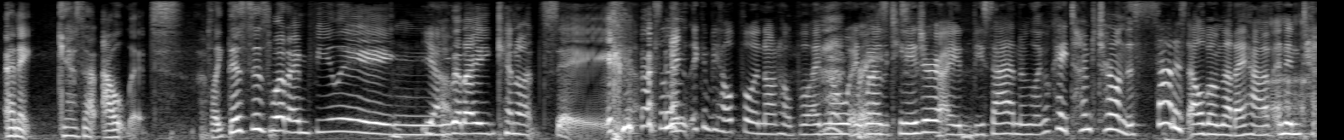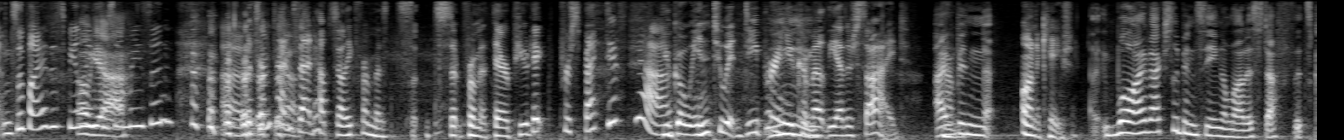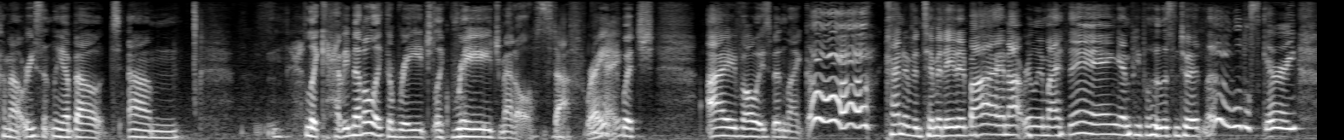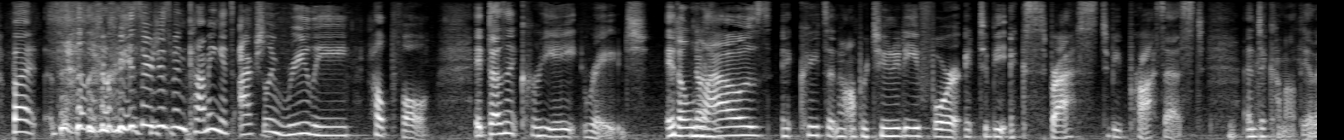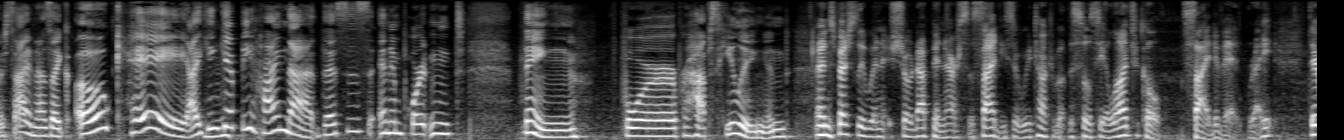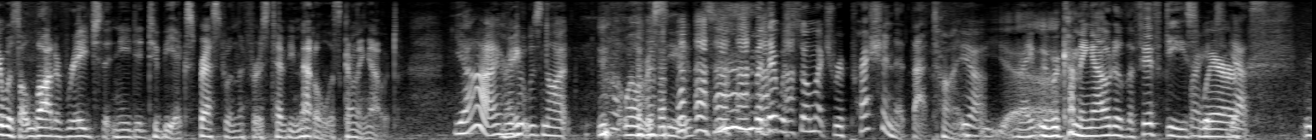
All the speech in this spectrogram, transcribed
and it gives that outlet. Of like this is what I'm feeling Yeah. that I cannot say. Sometimes it can be helpful and not helpful. I know when, when I was a teenager, I'd be sad and I was like, okay, time to turn on the saddest album that I have and intensify this feeling yeah. for some reason. Uh, But sometimes that helps, like from a s- s- from a therapeutic perspective. Yeah. you go into it deeper and you come out the other side. I've um, been on occasion. well, I've actually been seeing a lot of stuff that's come out recently about um, like heavy metal, like the rage, like rage metal stuff, right? Okay. Which I've always been like, oh, kind of intimidated by, not really my thing, and people who listen to it, oh, a little scary. But the, the research has been coming; it's actually really helpful. It doesn't create rage. It allows, it creates an opportunity for it to be expressed, to be processed, and to come out the other side. And I was like, okay, I can mm-hmm. get behind that. This is an important thing for perhaps healing and And especially when it showed up in our society. So we talked about the sociological side of it, right? There was a lot of rage that needed to be expressed when the first heavy metal was coming out. Yeah, I heard Right? it was not, not well received. but there was so much repression at that time. Yeah. Right? We were coming out of the 50s Right, where yes.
